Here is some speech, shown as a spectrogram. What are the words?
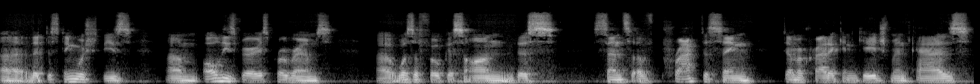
uh, that distinguished these um, all these various programs uh, was a focus on this sense of practicing democratic engagement as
